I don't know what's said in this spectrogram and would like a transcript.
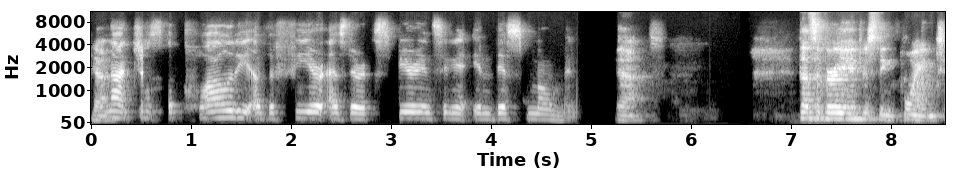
yeah. not just the quality of the fear as they're experiencing it in this moment. Yeah that's a very interesting point.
